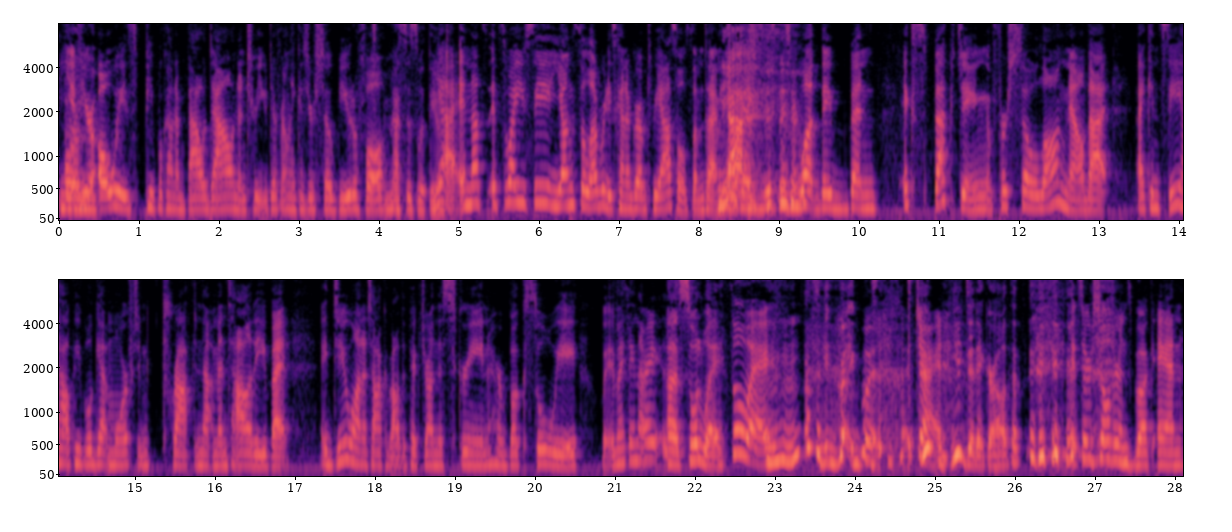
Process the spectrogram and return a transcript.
if you're always people kind of bow down and treat you differently because you're so beautiful, messes with you. Yeah, and that's it's why you see young celebrities kind of grow up to be assholes sometimes. Yeah. because this is what they've been expecting for so long now that I can see how people get morphed and trapped in that mentality. But I do want to talk about the picture on the screen. Her book Sulwe. Wait, am I saying that right? Uh, Sulwe. Sulwe. That's a good, great. I tried. You did it, girl. It's her children's book and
